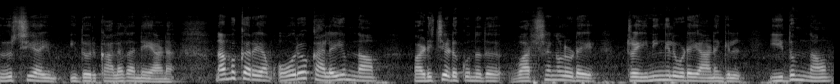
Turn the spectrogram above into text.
തീർച്ചയായും ഇതൊരു കല തന്നെയാണ്. നമുക്കറിയാം ഓരോ കലയും നാം പഠിച്ചെടുക്കുന്നത് വർഷങ്ങളുടെ ട്രെയിനിങ്ങിലൂടെയാണെങ്കിൽ ഇതും നാം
